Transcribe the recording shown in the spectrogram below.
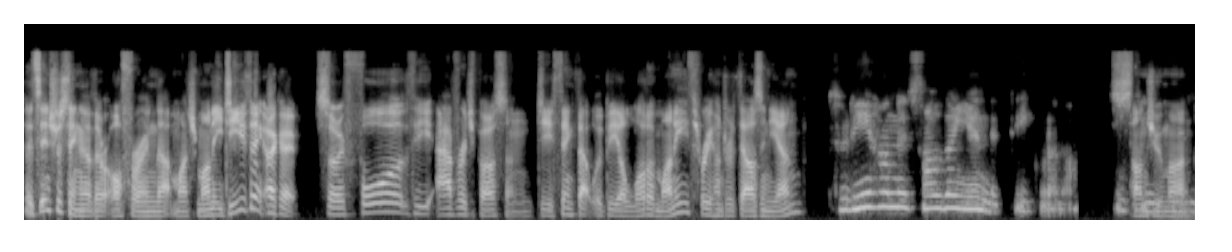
it's interesting that they're offering that much money. Do you think, okay, so for the average person, do you think that would be a lot of money? 300,000 yen? 300,000円でっていくらだ30万。30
